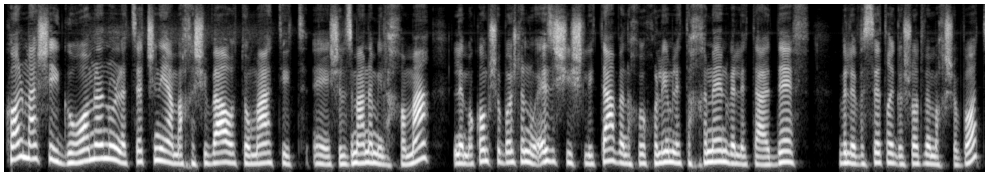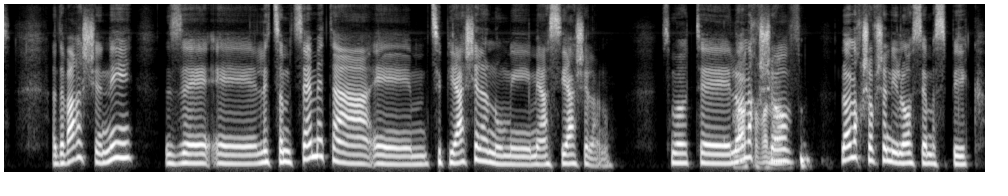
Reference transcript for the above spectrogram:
כל מה שיגרום לנו לצאת שנייה מהחשיבה האוטומטית אה, של זמן המלחמה, למקום שבו יש לנו איזושהי שליטה ואנחנו יכולים לתכנן ולתעדף ולווסת רגשות ומחשבות. הדבר השני זה אה, לצמצם את הציפייה שלנו מהעשייה שלנו. זאת אומרת, לא לחשוב... לא לחשוב שאני לא עושה מספיק,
